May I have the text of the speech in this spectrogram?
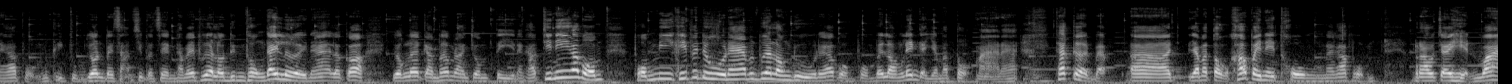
นะครับผมคือถูกย่นไป 30%ทำให้เพื่อนเราดึงธงได้เลยนะแล้วก็ยกเลิกการเพิ่มพลังโจมตีนะครับทีนี้ครับผมผมมีคลิปให้ดูนะเพื่อนๆลองดูนะครับผมผมไปลองเล่นกับยามาโตะมานะถ้าเกิดแบบยามาโตะเข้าไปในธงนะครับผมเราจะเห็นว่า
